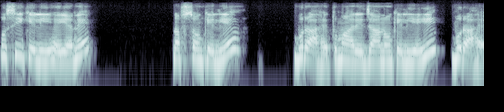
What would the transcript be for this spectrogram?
اسی کے لیے ہے یعنی نفسوں کے لیے برا ہے۔ تمہارے جانوں کے لیے ہی برا ہے۔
